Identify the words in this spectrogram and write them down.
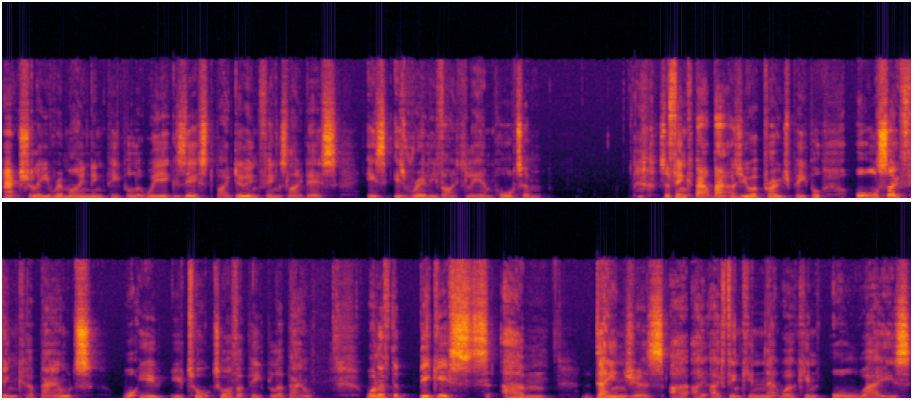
actually reminding people that we exist by doing things like this is, is really vitally important. So think about that as you approach people. Also think about what you, you talk to other people about. One of the biggest um, dangers, I, I, think, in networking always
